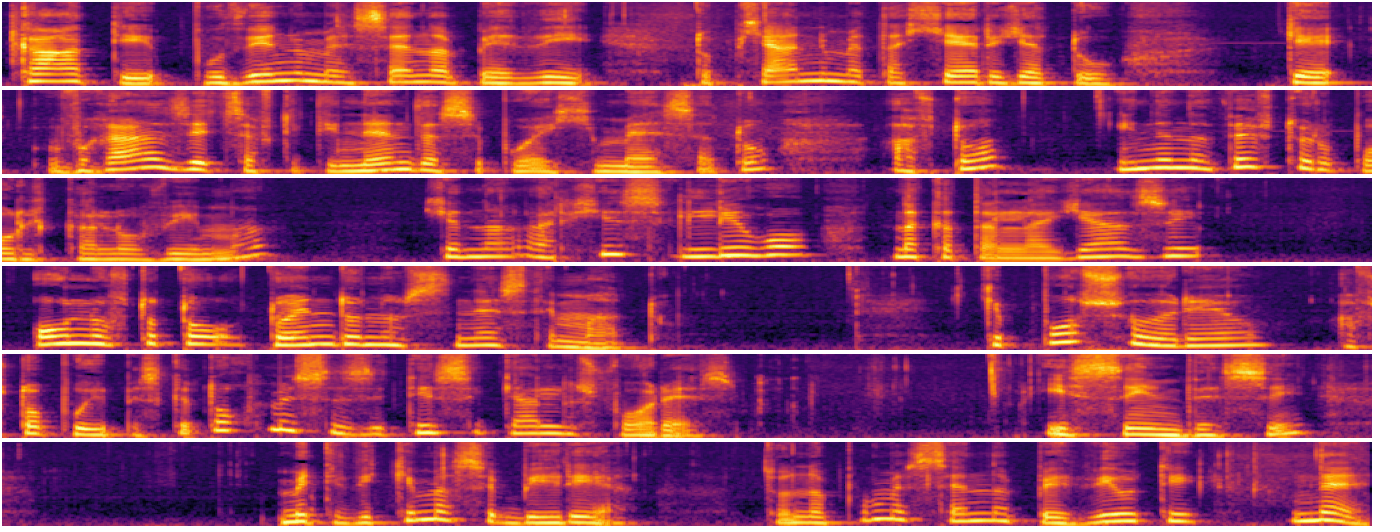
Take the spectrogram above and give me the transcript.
κάτι που δίνουμε σε ένα παιδί το πιάνει με τα χέρια του και βγάζει έτσι αυτή την ένταση που έχει μέσα του, αυτό είναι ένα δεύτερο πολύ καλό βήμα για να αρχίσει λίγο να καταλαγιάζει όλο αυτό το, το έντονο συνέστημά του. Και πόσο ωραίο αυτό που είπες και το έχουμε συζητήσει και άλλες φορές. Η σύνδεση με τη δική μας εμπειρία. Το να πούμε σε ένα παιδί ότι ναι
